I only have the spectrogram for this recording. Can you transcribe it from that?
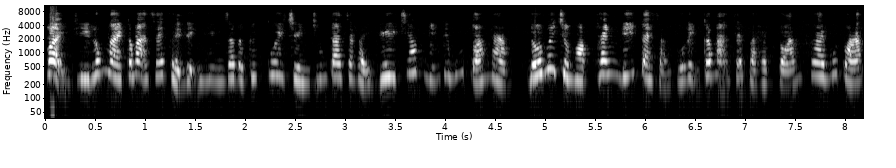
Vậy thì lúc này các bạn sẽ phải định hình ra được cái quy trình chúng ta sẽ phải ghi chép những cái bút toán nào. Đối với trường hợp thanh lý tài sản cố định, các bạn sẽ phải hạch toán hai bút toán.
